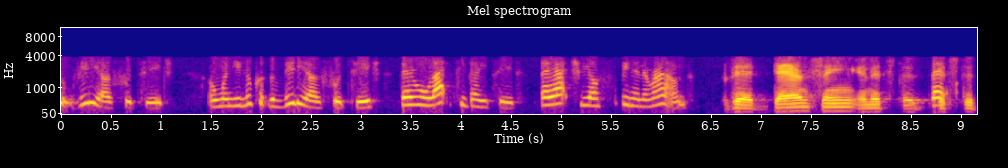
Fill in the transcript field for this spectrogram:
took video footage. And when you look at the video footage, they're all activated. They actually are spinning around. They're dancing, and it's the they're, it's the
